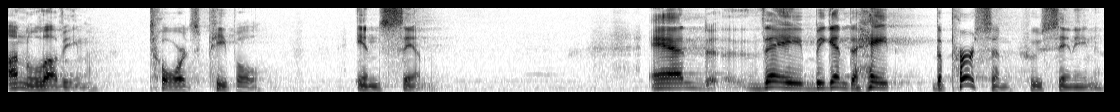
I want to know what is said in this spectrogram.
unloving towards people in sin. And they begin to hate the person who's sinning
